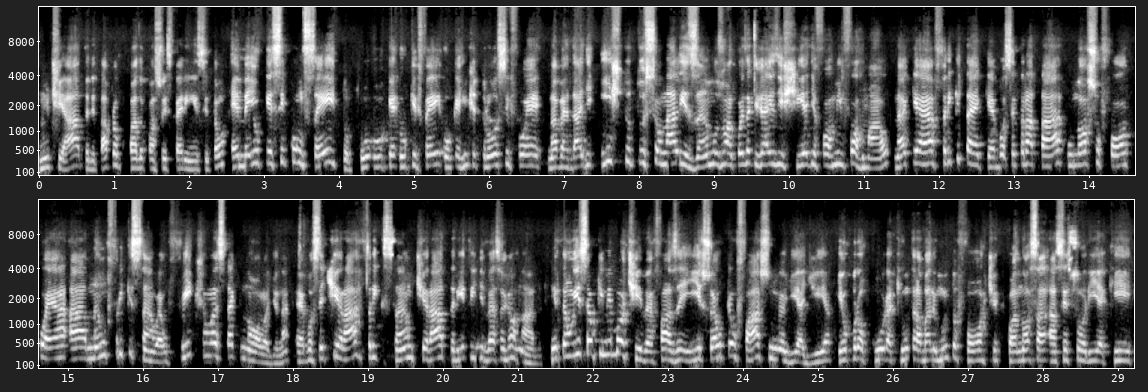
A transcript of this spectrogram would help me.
num teatro, ele está preocupado com a sua experiência. Então, é meio que esse conceito, o, o, que, o, que, fez, o que a gente trouxe foi, na verdade, institucionalizamos uma coisa que já existia de forma informal, né, que é a FrickTech, é você tratar, o nosso foco é a, a não fricção, é o frictionless technology, né? É você tirar fricção, tirar atrito em diversas jornadas. Então, isso é o que me motiva, é fazer isso, é o que eu faço no meu dia a dia. Eu procuro aqui um trabalho muito forte com a nossa assessoria aqui,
